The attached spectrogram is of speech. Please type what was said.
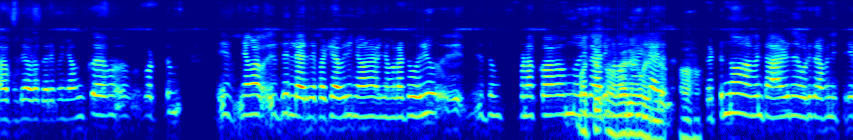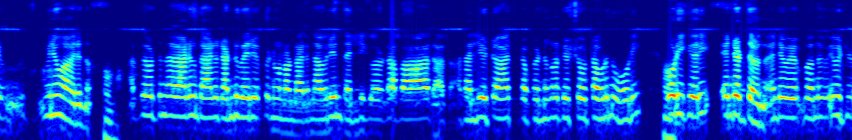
ആ പുള്ളി അവിടെ കയറിയപ്പോ ഞങ്ങക്ക് ഒട്ടും ഞങ്ങൾ ഇതില്ലായിരുന്നു. പക്ഷെ അവർ ഞാൻ ഞങ്ങളായിട്ട് ഒരു ഇതും പിണക്കൊന്നും ഒരു കാര്യങ്ങളൊന്നും ഇല്ലായിരുന്നു. പെട്ടെന്ന് അവൻ താഴ്ന്ന് ഓടി അവൻ ഇച്ചിരി വിനുവായിരുന്നു. അപ്പൊ പെട്ടെന്ന് താഴെ താഴെ രണ്ടുപേര് പെണ്ണുങ്ങളുണ്ടായിരുന്നു. അവരെയും തല്ലിക്കൊണ്ട് അപ്പൊ ആ തല്ലിയിട്ട് ആ പെണ്ണുങ്ങളെ രക്ഷപ്പെട്ട് അവിടുന്ന് ഓടി ഓടി കയറി എന്റെ അടുത്ത് വന്നു. എന്റെ വന്ന് വീട്ടിൽ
